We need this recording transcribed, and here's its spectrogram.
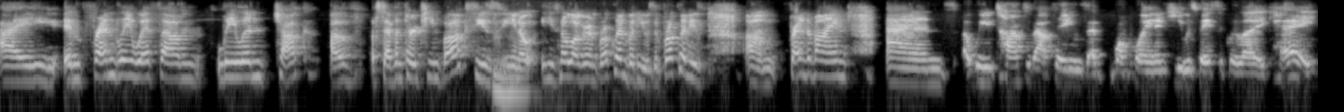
I am friendly with um, Leland Cheuk of, 713 Books. He's, mm-hmm. you know, he's no longer in Brooklyn, but he was in Brooklyn. He's a um, friend of mine. And we talked about things at one point, and he was basically like, hey,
